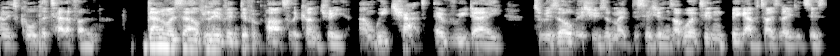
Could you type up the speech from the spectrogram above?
and it's called the telephone. Dan and myself live in different parts of the country, and we chat every day to resolve issues and make decisions. I've worked in big advertising agencies,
